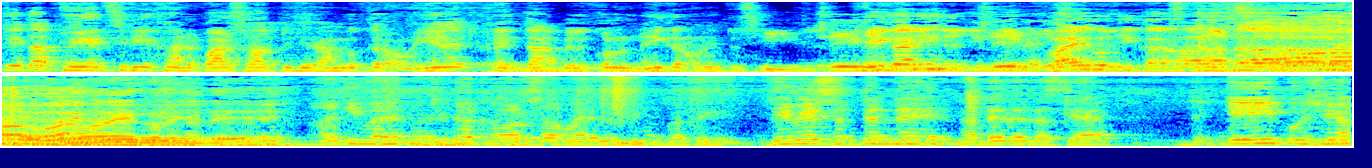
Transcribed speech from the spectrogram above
ਕੇ ਤਾਂ ਫੇਰ ਸ੍ਰੀ ਅਖੰਡ ਪਾਠ ਸਾਹਿਬ ਤੁਸੀਂ ਆਰੰਭ ਕਰਾਉਣੇ ਆ ਇਦਾਂ ਬਿਲਕੁਲ ਨਹੀਂ ਕਰਾਉਣੇ ਤੁਸੀਂ। ਠੀਕ ਆ ਜੀ? ਵਾਹਿਗੁਰੂ ਜੀ ਕਾ ਖਾਲਸਾ। ਵਾਹਿਗੁਰੂ ਜੀ ਕੀ ਹਾਂਜੀ ਵਾਹਿਗੁਰੂ ਜੀ ਕਾ ਖਾਲਸਾ ਵਾਹਿਗੁਰੂ ਜੀ ਕੀ ਫਤਿਹ। ਜਿਵੇਂ ਸੱਜਣ ਨੇ ਸਾਡੇ ਨੇ ਦੱਸਿਆ ਤੇ ਇਹ ਹੀ ਕੁਛ ਆ।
